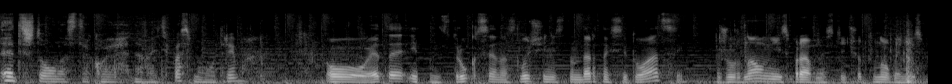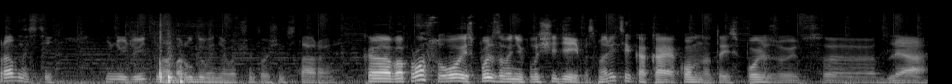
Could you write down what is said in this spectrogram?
Это что у нас такое? Давайте посмотрим. О, это инструкция на случай нестандартных ситуаций. Журнал неисправностей. Что-то много неисправностей. Ну, неудивительно, оборудование, в общем-то, очень старое. К вопросу о использовании площадей. Посмотрите, какая комната используется для...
